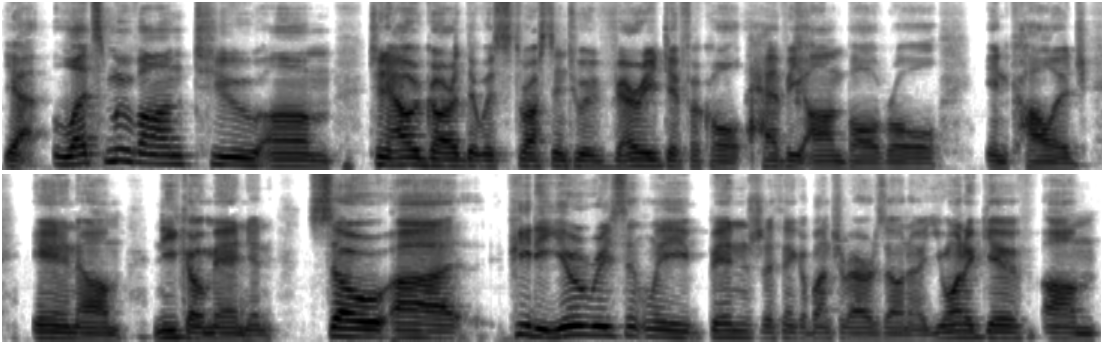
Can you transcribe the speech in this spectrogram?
yeah, let's move on to um to now a guard that was thrust into a very difficult, heavy on ball role in college in um Nico Mannion. So uh PD, you recently binged, I think, a bunch of Arizona. You want to give um,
